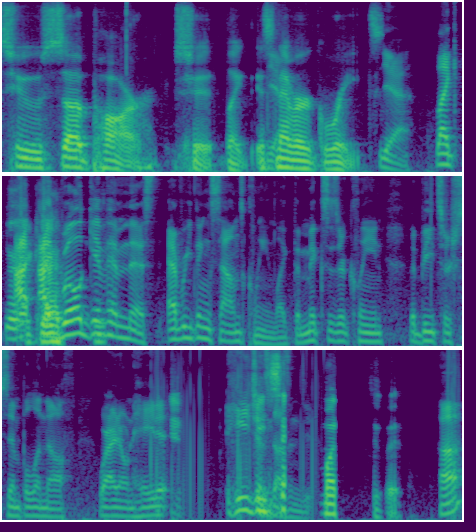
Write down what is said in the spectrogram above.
to subpar shit like it's Yeah. never great Yeah. Like Yeah. I, I will give him this. Everything sounds clean. Like the mixes are clean. The beats are simple enough where I don't hate it. He just said- doesn't do. money into it Huh?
